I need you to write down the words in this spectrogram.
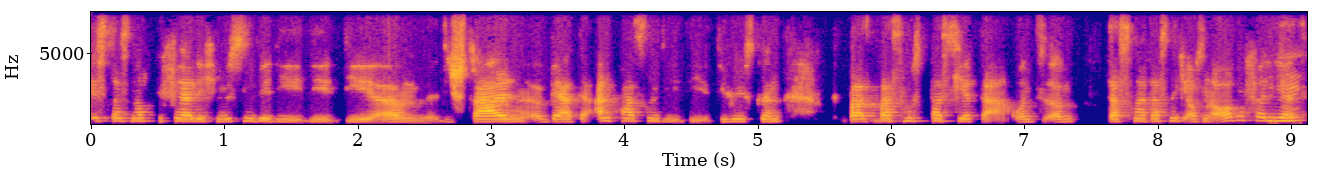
ist das noch gefährlich, müssen wir die, die, die, ähm, die Strahlenwerte anpassen, die, die, die höchsten. Was, was muss passiert da? Und ähm, dass man das nicht aus den Augen verliert. Mhm.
